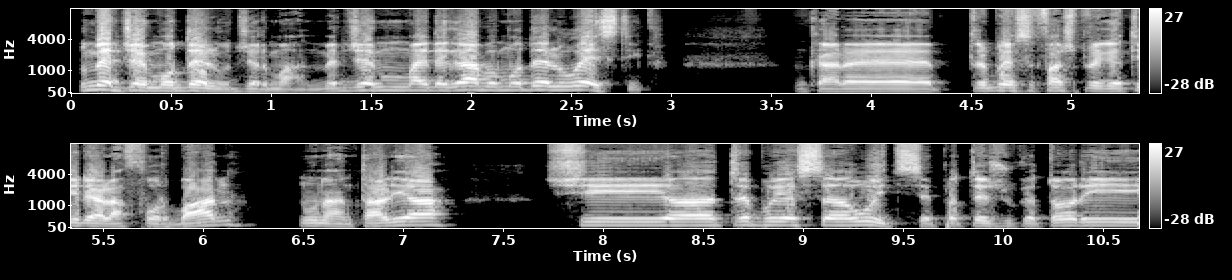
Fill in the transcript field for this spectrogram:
Nu merge modelul german, merge mai degrabă modelul estic, în care trebuie să faci pregătirea la Forban, nu în Antalya, și uh, trebuie să uiți, se plătești jucătorii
